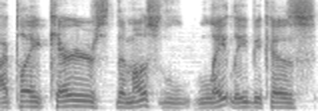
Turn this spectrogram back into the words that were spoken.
I play carriers the most lately because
